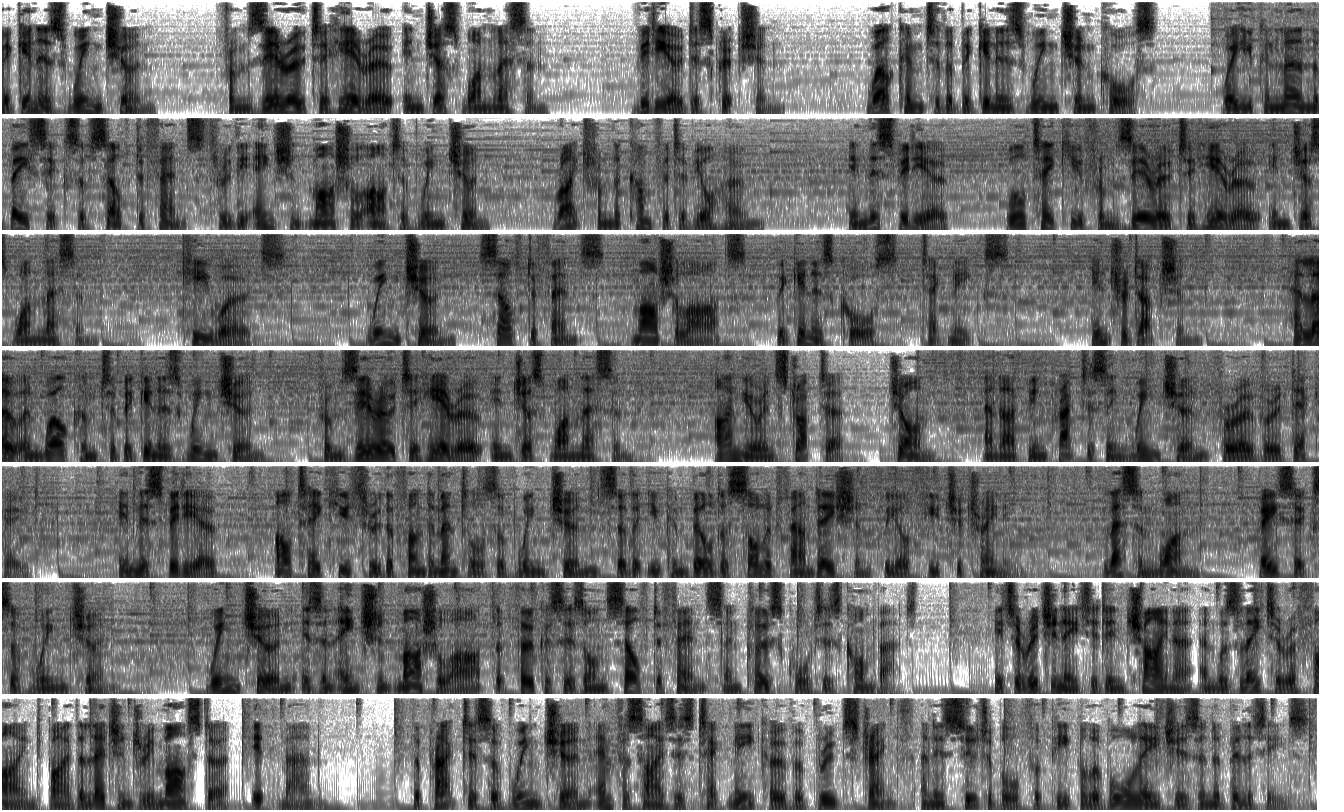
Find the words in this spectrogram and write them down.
Beginner's Wing Chun. From zero to hero in just one lesson. Video description. Welcome to the Beginner's Wing Chun course, where you can learn the basics of self-defense through the ancient martial art of Wing Chun, right from the comfort of your home. In this video, we'll take you from zero to hero in just one lesson. Keywords. Wing Chun, self-defense, martial arts, beginner's course, techniques. Introduction. Hello and welcome to Beginner's Wing Chun, from zero to hero in just one lesson. I'm your instructor, John, and I've been practicing Wing Chun for over a decade. In this video, I'll take you through the fundamentals of Wing Chun so that you can build a solid foundation for your future training. Lesson 1. Basics of Wing Chun. Wing Chun is an ancient martial art that focuses on self-defense and close-quarters combat. It originated in China and was later refined by the legendary master, Ip Man. The practice of Wing Chun emphasizes technique over brute strength and is suitable for people of all ages and abilities.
